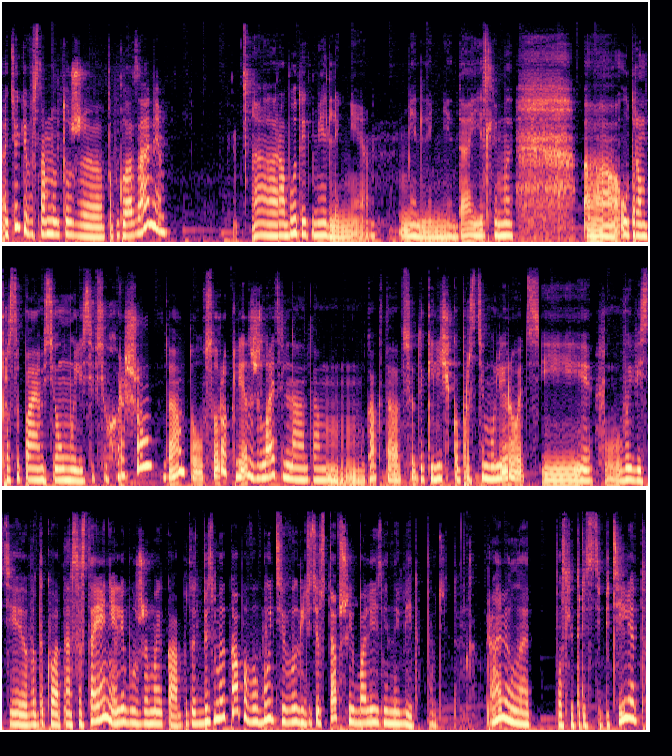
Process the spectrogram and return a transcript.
отеки в основном тоже под глазами, а, работает медленнее медленнее, да. Если мы э, утром просыпаемся, умылись и все хорошо, да, то в 40 лет желательно там как-то все-таки личико простимулировать и вывести в адекватное состояние, либо уже мейкап. То есть без мейкапа вы будете выглядеть уставший и болезненный вид будет. Как правило, после 35 лет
